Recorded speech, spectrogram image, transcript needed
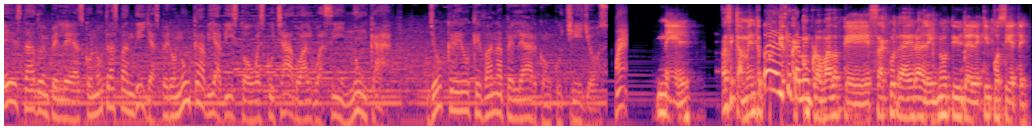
He estado en peleas con otras pandillas, pero nunca había visto o escuchado algo así, nunca. Yo creo que van a pelear con cuchillos. Nel. Básicamente porque es que está también... comprobado que Sakura era la inútil del equipo 7.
